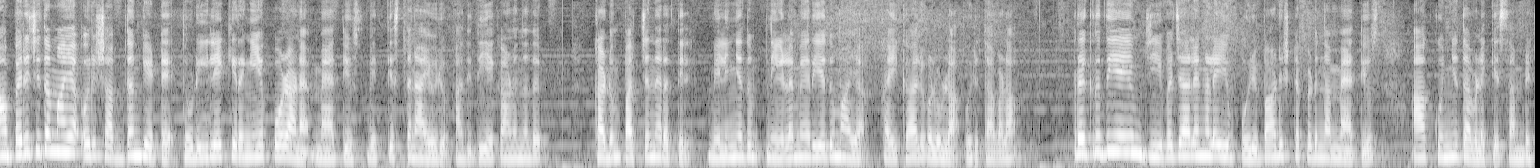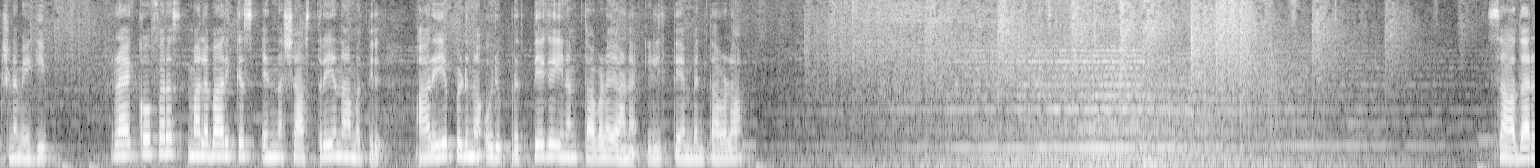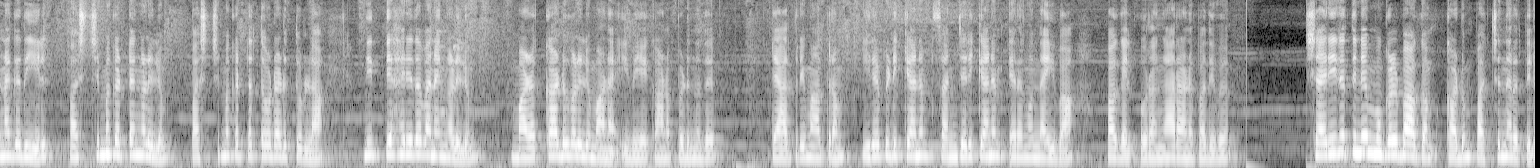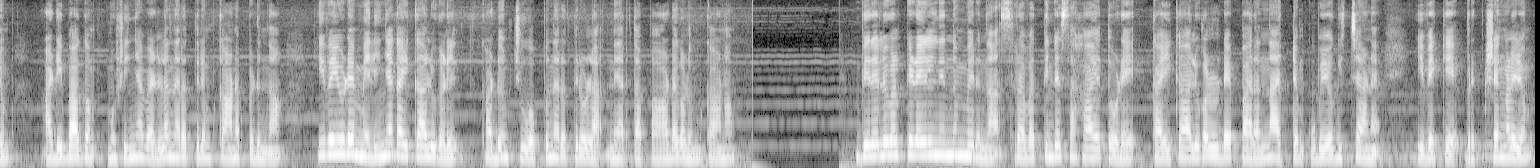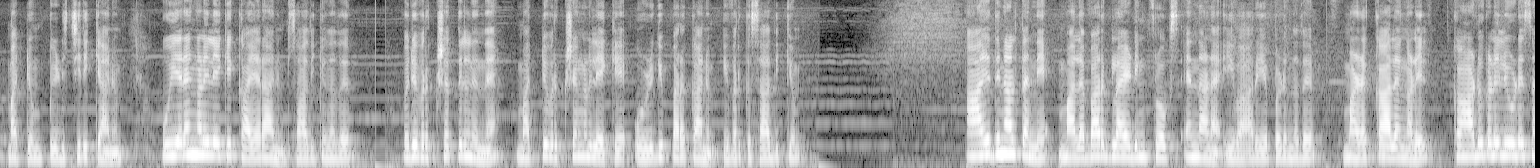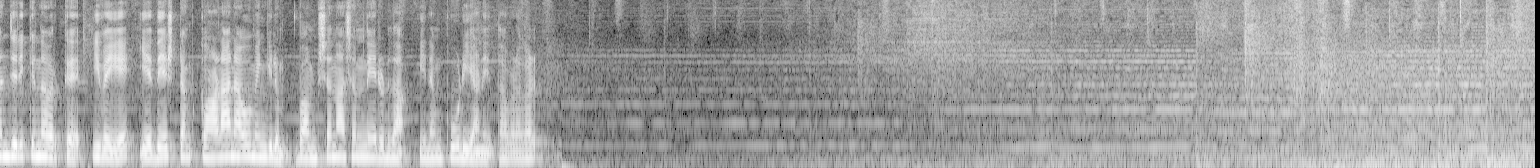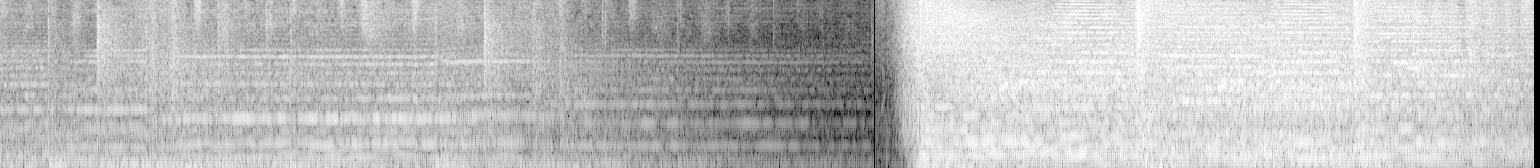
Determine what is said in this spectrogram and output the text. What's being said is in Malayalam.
അപരിചിതമായ ഒരു ശബ്ദം കേട്ട് തൊടിയിലേക്ക് ഇറങ്ങിയപ്പോഴാണ് മാത്യൂസ് വ്യത്യസ്തനായ ഒരു അതിഥിയെ കാണുന്നത്. കടും പച്ച നിറത്തിൽ മെലിഞ്ഞതും നീളമേറിയതുമായ കൈകാലുകളുള്ള ഒരു തവള. പ്രകൃതിയെയും ജീവജാലങ്ങളെയും ഒരുപാട് ഇഷ്ടപ്പെടുന്ന മാത്യൂസ് ആ കുഞ്ഞു തവളയ്ക്ക് സംരക്ഷണമേകി. റാക്കോഫറസ് മലബാരിക്കസ് എന്ന ശാസ്ത്രീയ നാമത്തിൽ അറിയപ്പെടുന്ന ഒരു പ്രത്യേക ഇനം തവളയാണ് ഇളിത്തേമ്പൻ തവള. സാധാരണഗതിയിൽ പശ്ചിമഘട്ടങ്ങളിലും പശ്ചിമഘട്ടത്തോടടുത്തുള്ള നിത്യഹരിത വനങ്ങളിലും മഴക്കാടുകളിലുമാണ് ഇവയെ കാണപ്പെടുന്നത്. രാത്രി മാത്രം ഇര പിടിക്കാനും സഞ്ചരിക്കാനും ഇറങ്ങുന്ന ഇവ പകൽ ഉറങ്ങാറാണ് പതിവ്. ശരീരത്തിന്റെ മുകൾ ഭാഗം കടും പച്ച നിറത്തിലും അടിഭാഗം മുഷിഞ്ഞ വെള്ള നിറത്തിലും കാണപ്പെടുന്ന ഇവയുടെ മെലിഞ്ഞ കൈക്കാലുകളിൽ കടും ചുവപ്പ് നിറത്തിലുള്ള നേർത്ത പാടകളും കാണാം. വിരലുകൾക്കിടയിൽ നിന്നും വരുന്ന സ്രവത്തിന്റെ സഹായത്തോടെ കൈകാലുകളുടെ പരന്ന അറ്റം ഉപയോഗിച്ചാണ് ഇവയ്ക്ക് വൃക്ഷങ്ങളിലും മറ്റും പിടിച്ചിരിക്കാനും ഉയരങ്ങളിലേക്ക് കയറാനും സാധിക്കുന്നത്. ഒരു വൃക്ഷത്തിൽ നിന്ന് മറ്റു വൃക്ഷങ്ങളിലേക്ക് ഒഴുകിപ്പറക്കാനും ഇവർക്ക് സാധിക്കും. ആയതിനാൽ തന്നെ മലബാർ ഗ്ലൈഡിംഗ് ഫ്രോക്സ് എന്നാണ് ഇവ അറിയപ്പെടുന്നത്. മഴക്കാലങ്ങളിൽ കാടുകളിലൂടെ സഞ്ചരിക്കുന്നവർക്ക് ഇവയെ യഥേഷ്ടം കാണാനാവുമെങ്കിലും വംശനാശം നേരിടുന്ന ഇനം കൂടിയാണ് തവളകൾ.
